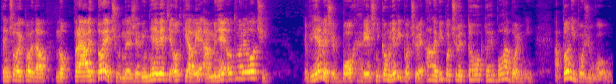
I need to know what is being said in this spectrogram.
ten človek povedal, no práve to je čudné, že vy neviete odkiaľ je a mne otvoril oči. Vieme, že Boh hriešnikov nevypočuje, ale vypočuje toho, kto je bohabojný a plní Božiu vôľu.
